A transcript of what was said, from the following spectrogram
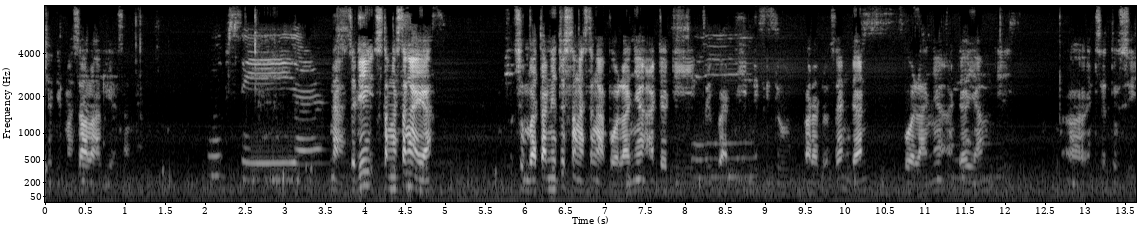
jadi masalah biasanya. Nah jadi setengah-setengah ya. sumbatan itu setengah-setengah bolanya ada di pribadi individu para dosen dan bolanya ada yang di uh, institusi.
